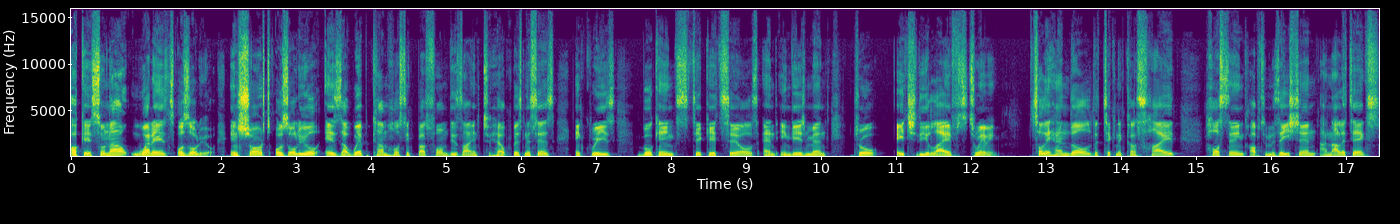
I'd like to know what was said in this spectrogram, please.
Okay, so now what is Ozolio? In short, Ozolio is a webcam hosting platform designed to help businesses increase bookings, ticket sales, and engagement through HD live streaming. So they handle the technical side, hosting optimization, analytics,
